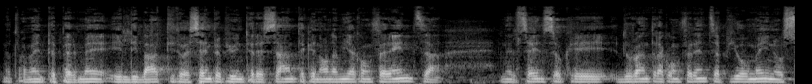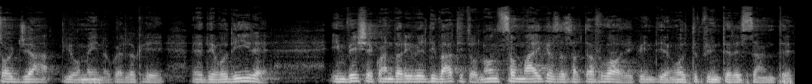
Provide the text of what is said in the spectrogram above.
Naturalmente per me il dibattito è sempre più interessante che non la mia conferenza nel senso che durante la conferenza più o meno so già più o meno quello che eh, devo dire, invece quando arriva il dibattito non so mai cosa salta fuori, quindi è molto più interessante.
